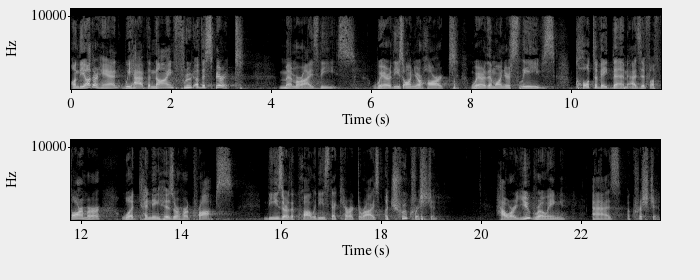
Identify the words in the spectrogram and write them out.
On the other hand, we have the nine fruit of the Spirit. Memorize these, wear these on your heart, wear them on your sleeves, cultivate them as if a farmer would tending his or her crops. These are the qualities that characterize a true Christian. How are you growing as a Christian?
